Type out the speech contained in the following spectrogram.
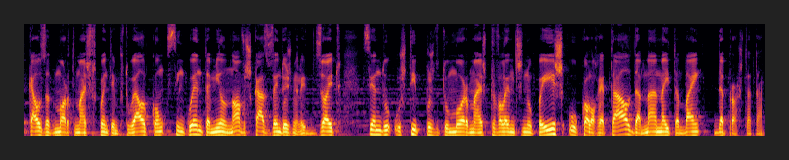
causa de morte mais frequente em Portugal, com 50 mil novos casos em 2018, sendo os tipos de tumor mais prevalentes no país o coloretal, da mama e também da próstata.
